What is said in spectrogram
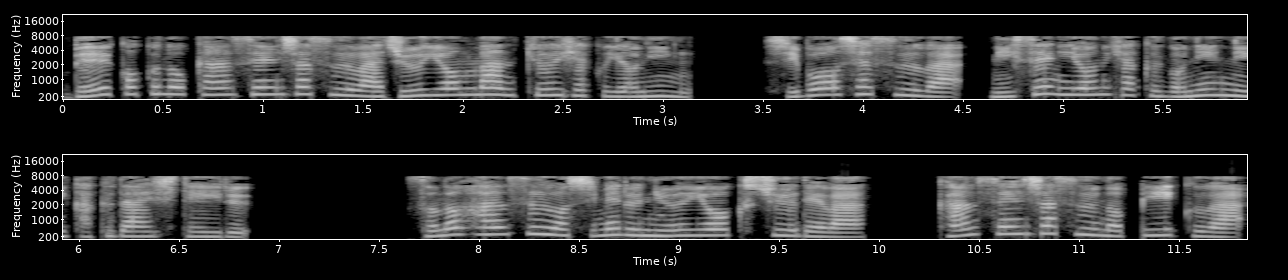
米国の感染者数は14万904人、死亡者数は2405人に拡大している。その半数を占めるニューヨーク州では、感染者数のピークは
